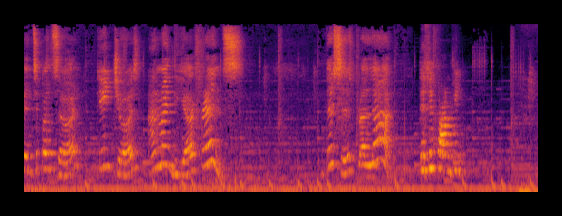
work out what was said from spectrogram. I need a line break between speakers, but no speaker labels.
Principal sir, teachers and my dear friends. This is Prahlad. This is Anvi.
